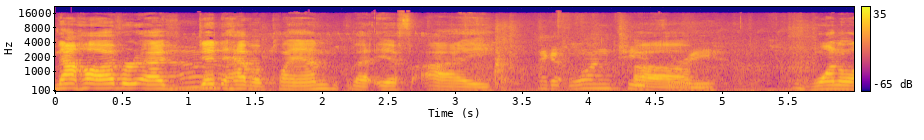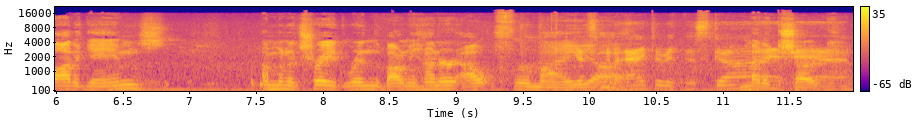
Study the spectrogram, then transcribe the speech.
Now, however, I did have a plan that if I I got one, two, Um, three. won a lot of games, I'm gonna trade Rin the Bounty Hunter out for my I guess I'm gonna uh, activate this guy. Medic Shark. And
